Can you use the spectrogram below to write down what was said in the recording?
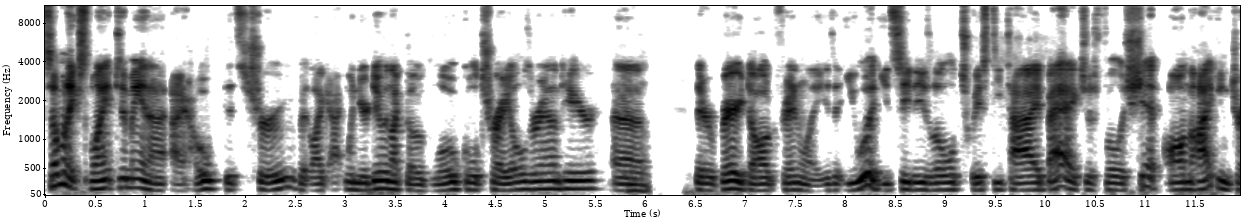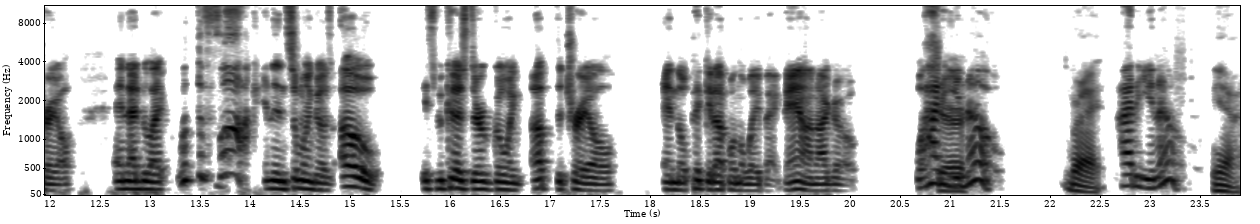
someone explained to me, and I, I hope it's true. But like I, when you're doing like the local trails around here, uh, Mhm. they're very dog friendly. Is that you would you'd see these little twisty tie bags just full of shit on the hiking trail, and I'd be like, "What the fuck?" And then someone goes, "Oh, it's because they're going up the trail, and they'll pick it up on the way back down." I go, "Well, how do you know? right. How do you know?" Yeah.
